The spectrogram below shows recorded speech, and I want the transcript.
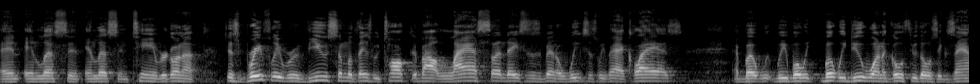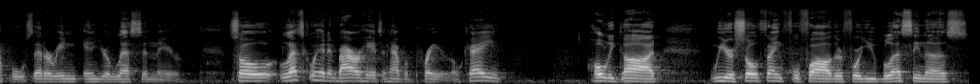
in, in, lesson, in lesson 10. We're going to just briefly review some of the things we talked about last Sunday, since it's been a week since we've had class. But we, but we, but we do want to go through those examples that are in, in your lesson there. So let's go ahead and bow our heads and have a prayer, okay? Holy God, we are so thankful, Father, for you blessing us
